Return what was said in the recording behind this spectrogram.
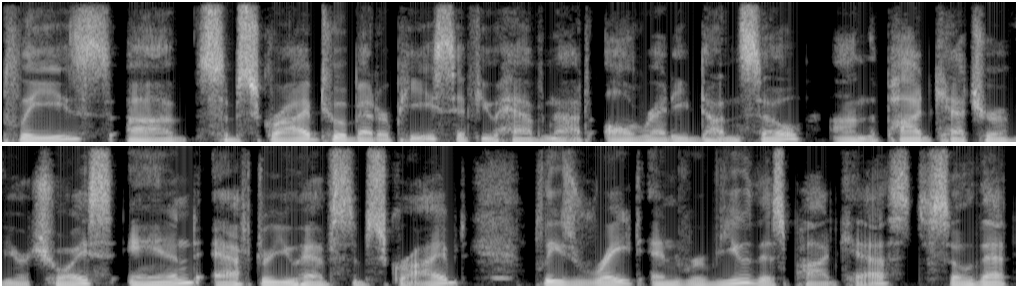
Please uh, subscribe to A Better Peace if you have not already done so on the podcatcher of your choice. And after you have subscribed, please rate and review this podcast so that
